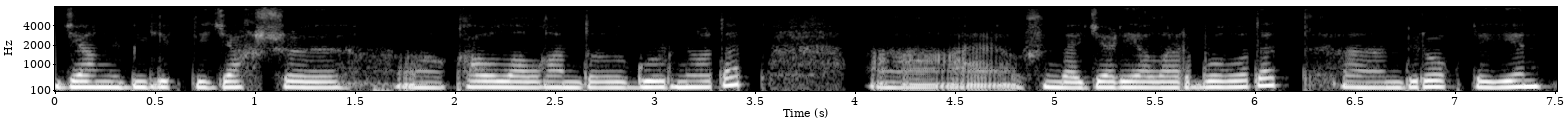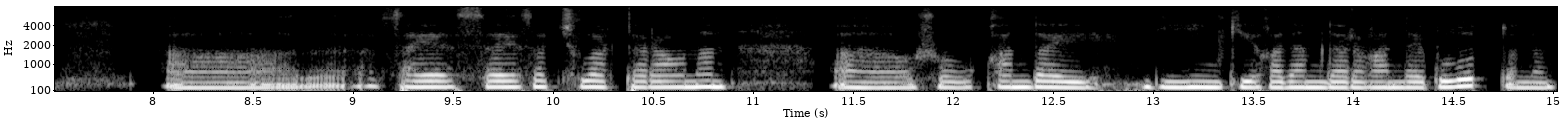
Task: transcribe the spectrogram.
жаңы бийликти жакшы кабыл алгандыгы көрүнүп атат. Ушундай жарыялар болуп атат. Бирок деген саясатчылар тарабынан ошол кандай кийинки кадамдары кандай болот анан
